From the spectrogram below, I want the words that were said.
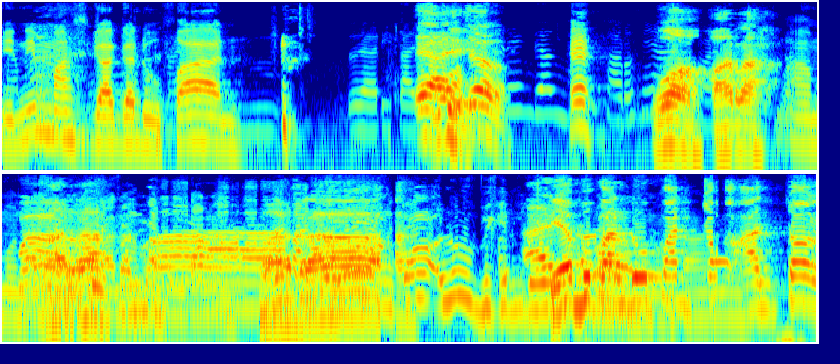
Ini Mas Gaga Dufan. Dari tadi Eh, Angel. Eh. Harusnya Wah, parah. Ah, Parah. Parah. cowok lu bikin Dia bukan. Dufan, cok, ancol.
